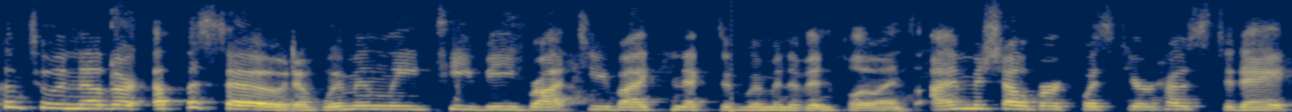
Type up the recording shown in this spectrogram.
Welcome to another episode of Women Lead TV brought to you by Connected Women of Influence. I'm Michelle Bergquist, your host today.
